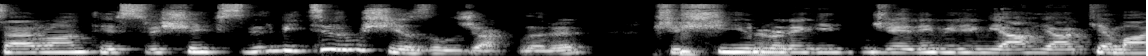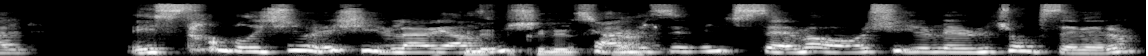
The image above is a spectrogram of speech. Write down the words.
Cervantes ve Shakespeare bitirmiş yazılacakları. İşte şiirlere evet. gelince ne bileyim Yahya Kemal e, İstanbul için öyle şiirler yazmış. Kendisini hiç sevmem ama şiirlerini çok severim.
